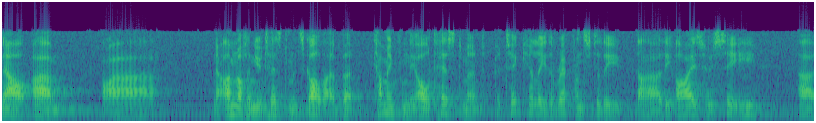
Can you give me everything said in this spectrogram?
Now, um, uh, now, I'm not a New Testament scholar, but coming from the Old Testament, particularly the reference to the, uh, the eyes who see, uh,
